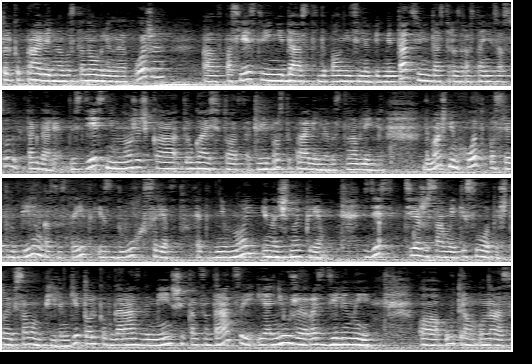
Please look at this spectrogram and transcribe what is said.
Только правильно восстановленная кожа впоследствии не даст дополнительную пигментацию, не даст разрастание сосудов и так далее. Здесь немножечко другая ситуация. Это не просто правильное восстановление. Домашний уход после этого пилинга состоит из двух средств. Это дневной и ночной крем. Здесь те же самые кислоты, что и в самом пилинге, только в гораздо меньшей концентрации, и они уже разделены. А, утром у нас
